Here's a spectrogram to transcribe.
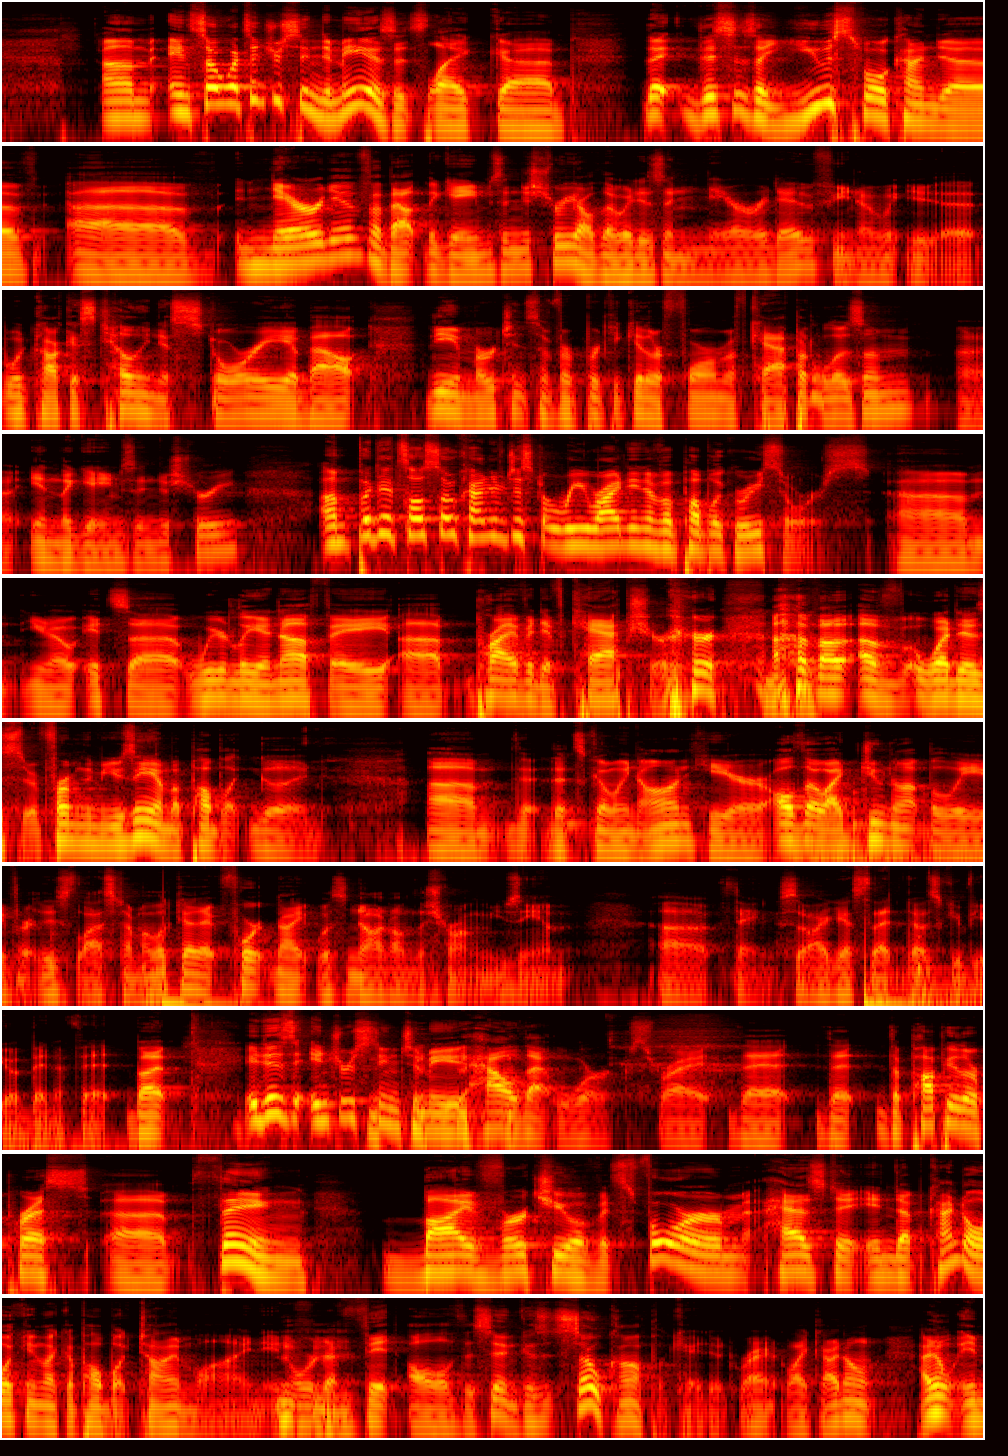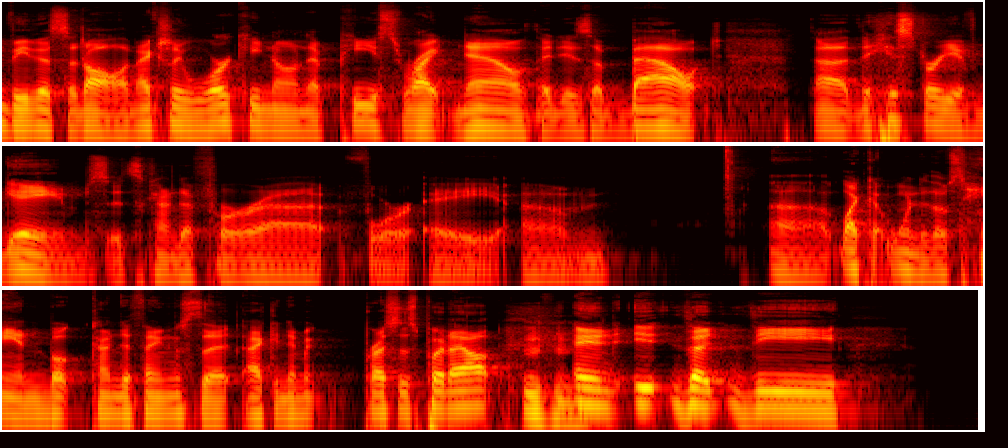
Um, and so what's interesting to me is it's like uh, this is a useful kind of uh, narrative about the games industry, although it is a narrative. You know, uh, Woodcock is telling a story about the emergence of a particular form of capitalism uh, in the games industry. Um, but it's also kind of just a rewriting of a public resource. Um, you know, it's uh, weirdly enough a uh, privative capture of, of what is from the museum a public good. um, th- that's going on here. Although I do not believe, or at least last time I looked at it, Fortnite was not on the Strong Museum uh, thing. So I guess that does give you a benefit. But it is interesting to me how that works, right? That that the popular press uh, thing by virtue of its form has to end up kind of looking like a public timeline in order to fit all of this in because it's so complicated right like i don't i don't envy this at all i'm actually working on a piece right now that is about uh, the history of games it's kind of for uh, for a um, uh, like one of those handbook kind of things that academic presses put out and it, the the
